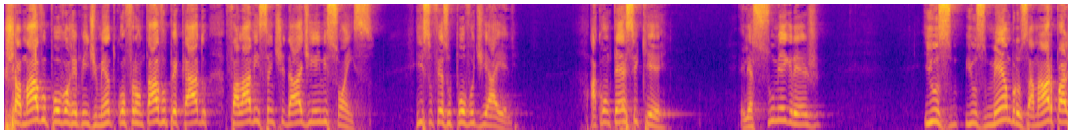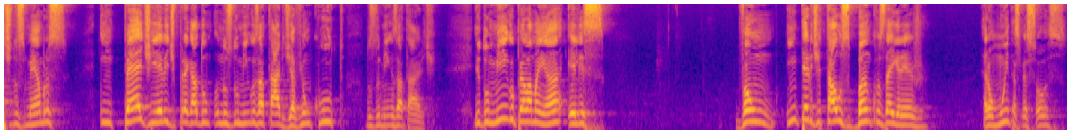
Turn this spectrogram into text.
chamava o povo ao arrependimento, confrontava o pecado, falava em santidade e em missões. Isso fez o povo odiar ele. Acontece que ele assume a igreja e os, e os membros, a maior parte dos membros, impede ele de pregar do, nos domingos à tarde. Havia um culto nos domingos à tarde. E domingo pela manhã eles vão interditar os bancos da igreja. Eram muitas pessoas.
